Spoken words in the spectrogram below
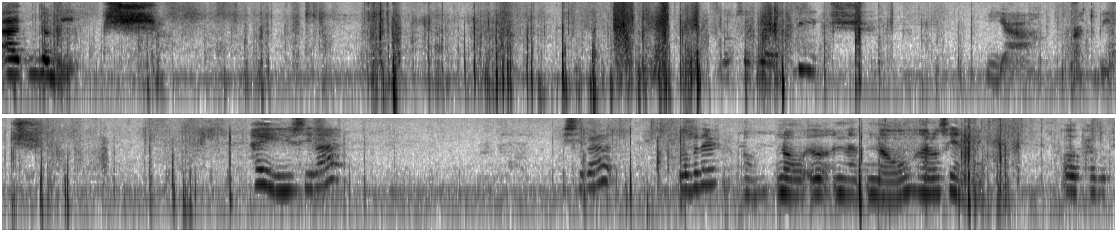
at the beach. Looks like we're at the beach. Yeah, we're at the beach. Hey, you see that? You see that? Over there? Oh, no, uh, no, I don't see anything. Oh, probably.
